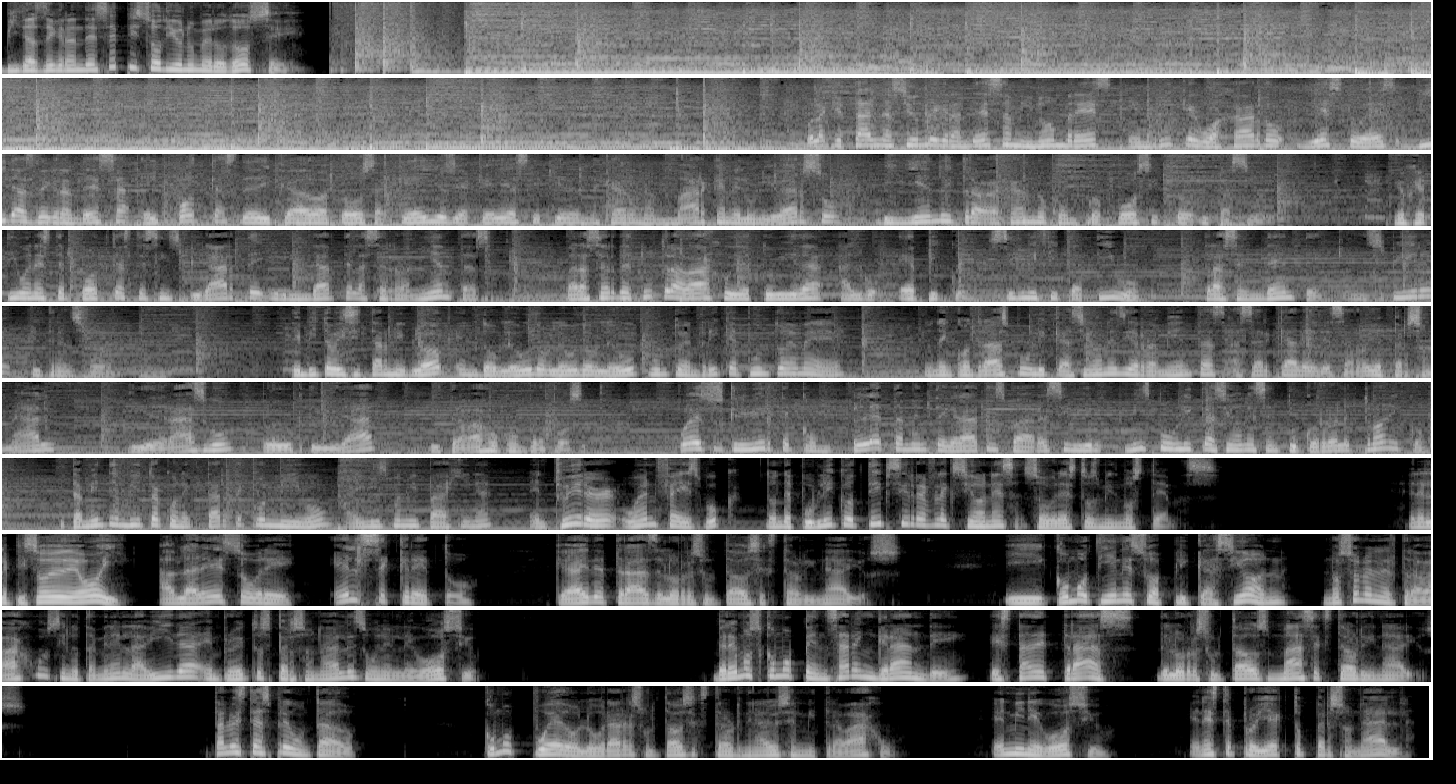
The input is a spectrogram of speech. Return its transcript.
Vidas de Grandeza, episodio número 12. Hola, ¿qué tal Nación de Grandeza? Mi nombre es Enrique Guajardo y esto es Vidas de Grandeza, el podcast dedicado a todos aquellos y aquellas que quieren dejar una marca en el universo, viviendo y trabajando con propósito y pasión. Mi objetivo en este podcast es inspirarte y brindarte las herramientas para hacer de tu trabajo y de tu vida algo épico, significativo, trascendente, que inspire y transforme. Te invito a visitar mi blog en www.enrique.me, donde encontrarás publicaciones y herramientas acerca de desarrollo personal, liderazgo, productividad y trabajo con propósito. Puedes suscribirte completamente gratis para recibir mis publicaciones en tu correo electrónico y también te invito a conectarte conmigo ahí mismo en mi página, en Twitter o en Facebook, donde publico tips y reflexiones sobre estos mismos temas. En el episodio de hoy hablaré sobre el secreto que hay detrás de los resultados extraordinarios y cómo tiene su aplicación no solo en el trabajo, sino también en la vida, en proyectos personales o en el negocio. Veremos cómo pensar en grande está detrás de los resultados más extraordinarios. Tal vez te has preguntado, ¿cómo puedo lograr resultados extraordinarios en mi trabajo, en mi negocio, en este proyecto personal,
